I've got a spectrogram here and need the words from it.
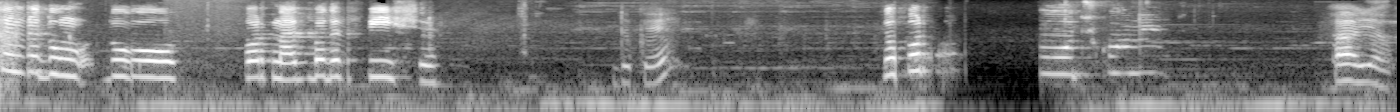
cena do, do Fortnite, bada fixe. Do quê? Do Fortnite. O descolamento. Ah, yeah.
